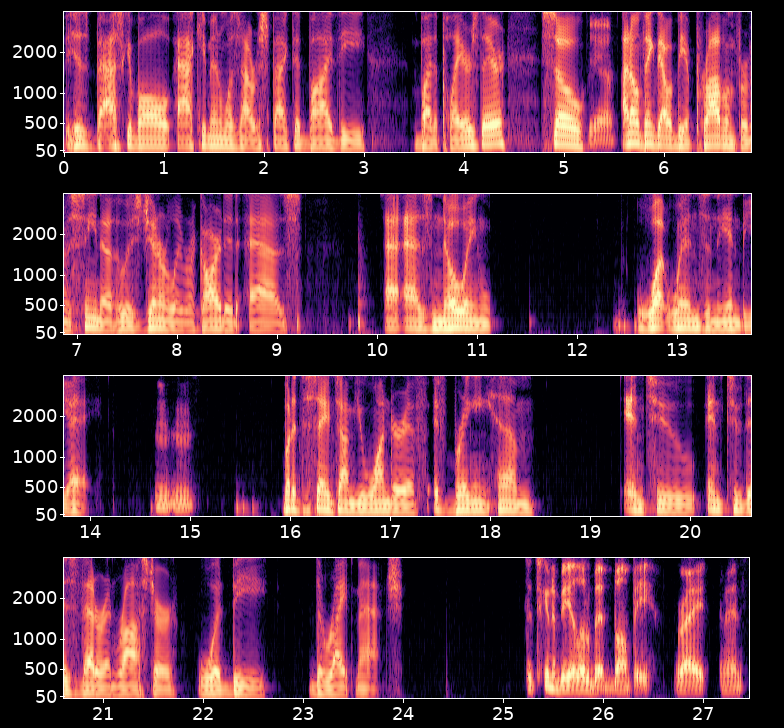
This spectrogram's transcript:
his basketball acumen was not respected by the by the players there. So yeah. I don't think that would be a problem for Messina, who is generally regarded as as knowing what wins in the NBA. Mm-hmm. But at the same time, you wonder if if bringing him into into this veteran roster would be the right match. It's going to be a little bit bumpy, right? I mean, it's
